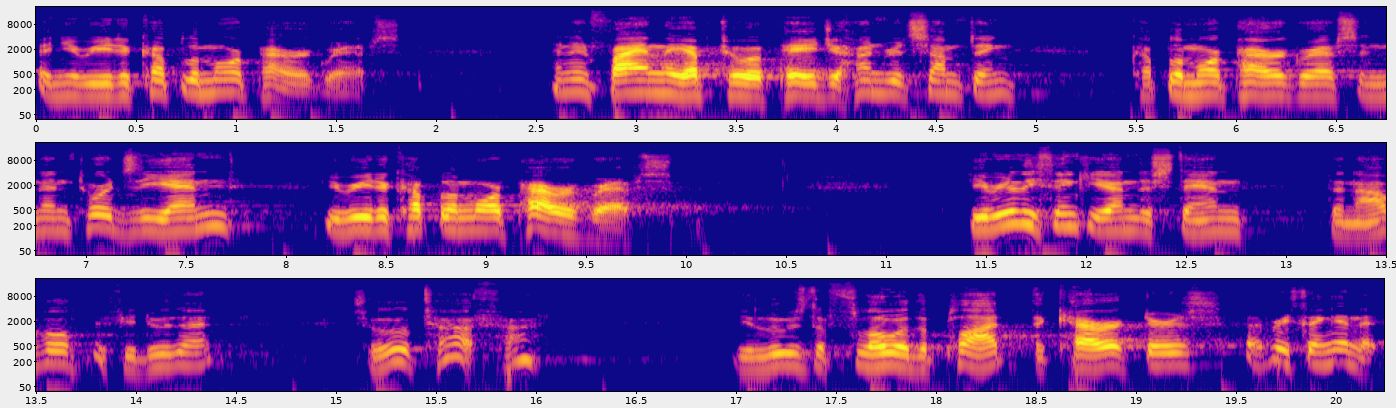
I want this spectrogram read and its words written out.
and you read a couple of more paragraphs. And then finally up to a page 100 something, a couple of more paragraphs, and then towards the end, you read a couple of more paragraphs. Do you really think you understand the novel if you do that? It's a little tough, huh? You lose the flow of the plot, the characters, everything in it.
